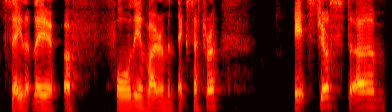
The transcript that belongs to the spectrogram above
say that they are for the environment, etc. It's just um,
